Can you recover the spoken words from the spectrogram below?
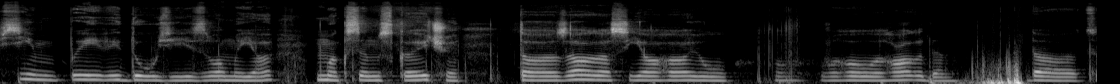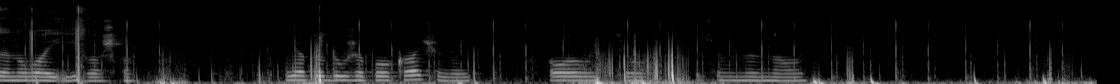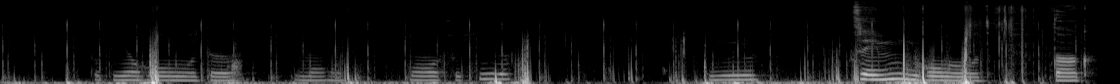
Всім привіт, друзі! З вами я, Максим Скрече. Та зараз я граю в Roller Garden. Да, це нова іграшка. Я тут дуже прокачаний, але ви цього, ви цього не знали. Тут є голод е, мого, мого сусіда. І це мій голод. Так.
